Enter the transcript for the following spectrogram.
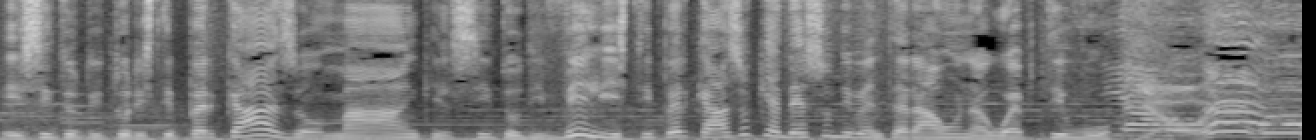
Il sito di turisti per caso, ma anche il sito di velisti per caso che adesso diventerà una web tv. Quindi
